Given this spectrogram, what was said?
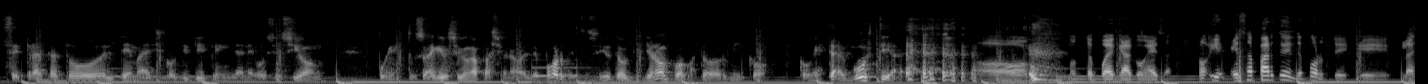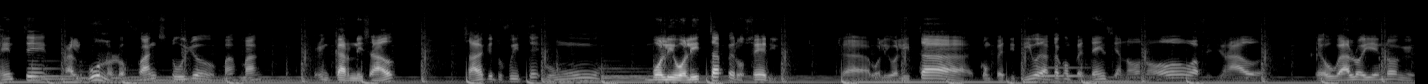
se trata todo el tema de Scottie Pippen y la negociación, pues tú sabes que yo soy un apasionado del deporte, entonces yo, no me puedo acostar a dormir con, con esta angustia. No, no te puedes quedar con esa. No, y esa parte del deporte, eh, la gente, algunos, los fans tuyos más, más encarnizados, saben que tú fuiste un voleibolista, pero serio. O sea, voleibolista competitivo de alta competencia, no, no aficionado de jugarlo yendo en,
